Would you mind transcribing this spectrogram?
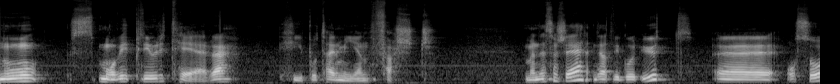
nå må vi prioritere hypotermien først. Men det som skjer, det er at vi går ut, eh, og så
